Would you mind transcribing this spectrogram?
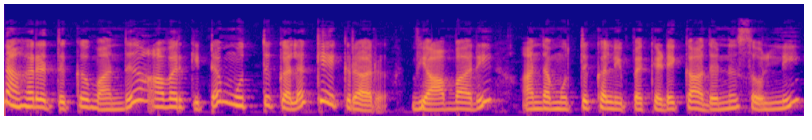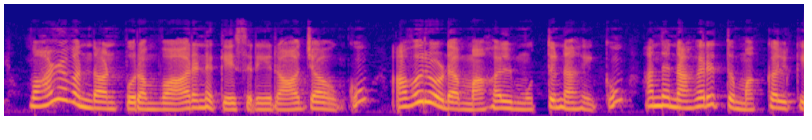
நகரத்துக்கு வந்து அவர்கிட்ட முத்துக்களை கேட்குறாரு வியாபாரி அந்த முத்துக்கள் இப்ப கிடைக்காதுன்னு சொல்லி வாழவந்தான்புரம் வாரணகேசரி ராஜாவுக்கும் அவரோட மகள் முத்து நகைக்கும் அந்த நகரத்து மக்களுக்கு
